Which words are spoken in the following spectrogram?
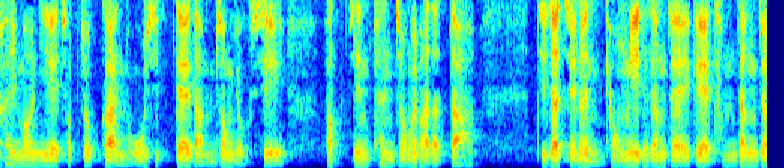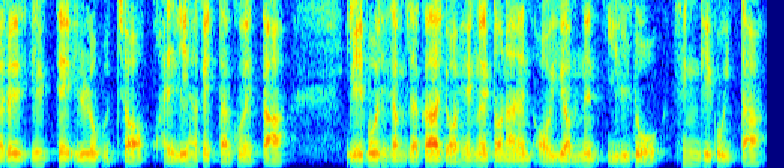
할머니에 접촉한 50대 남성 역시 확진 판정을 받았다. 지자체는 격리 대상자에게 담당자를 1대1로 붙여 관리하겠다고 했다. 일부 대상자가 여행을 떠나는 어이없는 일도 생기고 있다.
